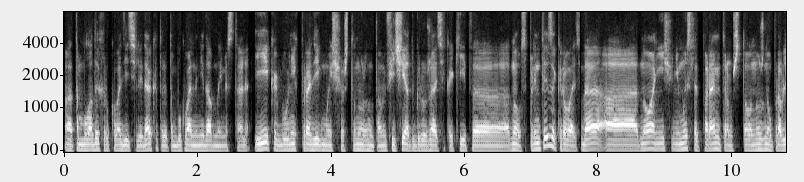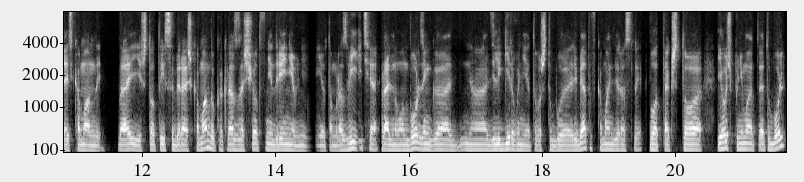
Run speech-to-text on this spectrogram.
а, там, молодых руководителей, да, которые там буквально недавно ими стали. И как бы у них парадигма еще, что нужно там фичи отгружать и какие-то, ну, спринты закрывать, да, а, но они еще не мыслят параметром, что нужно управлять командой, да, и что ты собираешь команду как раз за счет внедрения в нее, там, развития, правильного онбординга, а, делегирования этого, чтобы ребята в команде росли. Вот, так что я очень понимаю эту боль,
